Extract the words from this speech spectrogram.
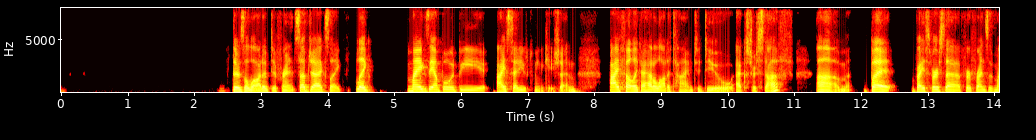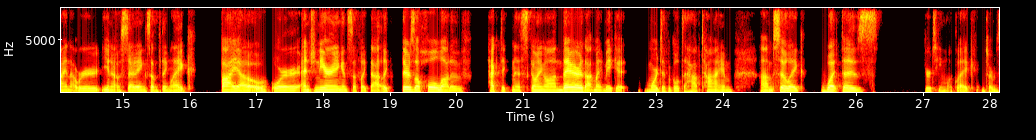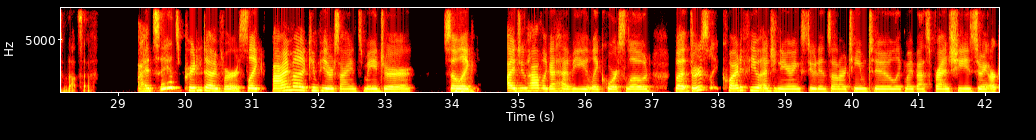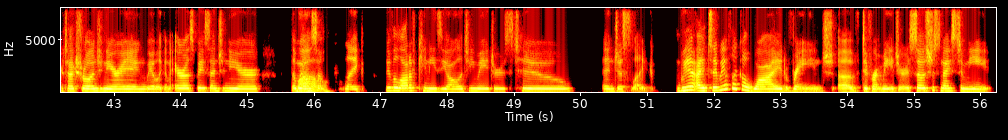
there's a lot of different subjects like like my example would be I studied communication. I felt like I had a lot of time to do extra stuff. Um, but vice versa for friends of mine that were, you know, studying something like bio or engineering and stuff like that. Like there's a whole lot of hecticness going on there that might make it more difficult to have time. Um, so like what does your team look like in terms of that stuff? I'd say it's pretty diverse. Like I'm a computer science major. So mm-hmm. like I do have like a heavy like course load, but there's like quite a few engineering students on our team too. Like my best friend, she's doing architectural engineering. We have like an aerospace engineer. Then wow. we also like we have a lot of kinesiology majors too. And just like we I'd say we have like a wide range of different majors. So it's just nice to meet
